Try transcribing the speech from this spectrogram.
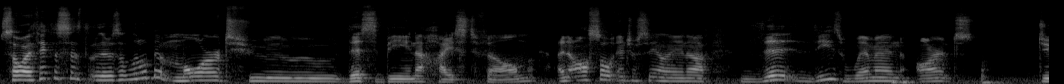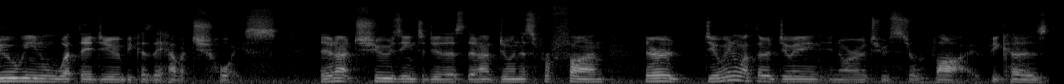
so i think this is there's a little bit more to this being a heist film. And also interestingly enough the, these women aren't doing what they do because they have a choice. They're not choosing to do this. They're not doing this for fun. They're doing what they're doing in order to survive because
